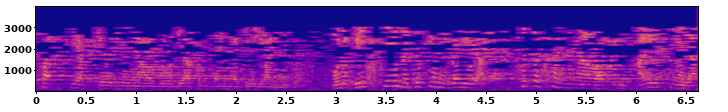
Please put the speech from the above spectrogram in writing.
සත්‍යයක් කියන අවබෝධය අපිට දැන් වැඩි යන්නේ. මුළු විශ්වයම දුකින් ගැහිලා සුත සංඥාව අපි අයිත්මලා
